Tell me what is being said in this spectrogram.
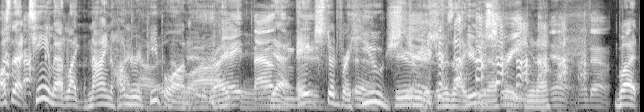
Also, that team had like 900 know, people on it, right? 8,000 Yeah. dudes. H stood for huge street. It was like Huge you know, street. You know. Yeah, no doubt. But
